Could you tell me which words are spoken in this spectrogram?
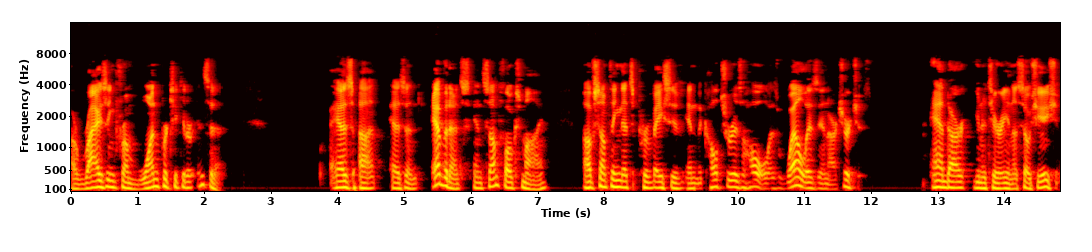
arising from one particular incident. As, a, as an evidence in some folks' mind of something that's pervasive in the culture as a whole, as well as in our churches and our Unitarian Association.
